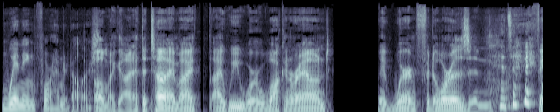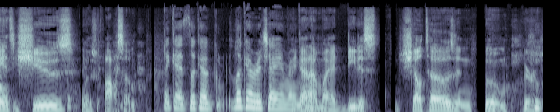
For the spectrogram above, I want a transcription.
winning four hundred dollars. oh my God. At the time, I, I we were walking around wearing fedoras and fancy shoes. It was awesome. like guys, look how look how rich I am I right got now. Got out my Adidas shell toes and boom, we're, we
